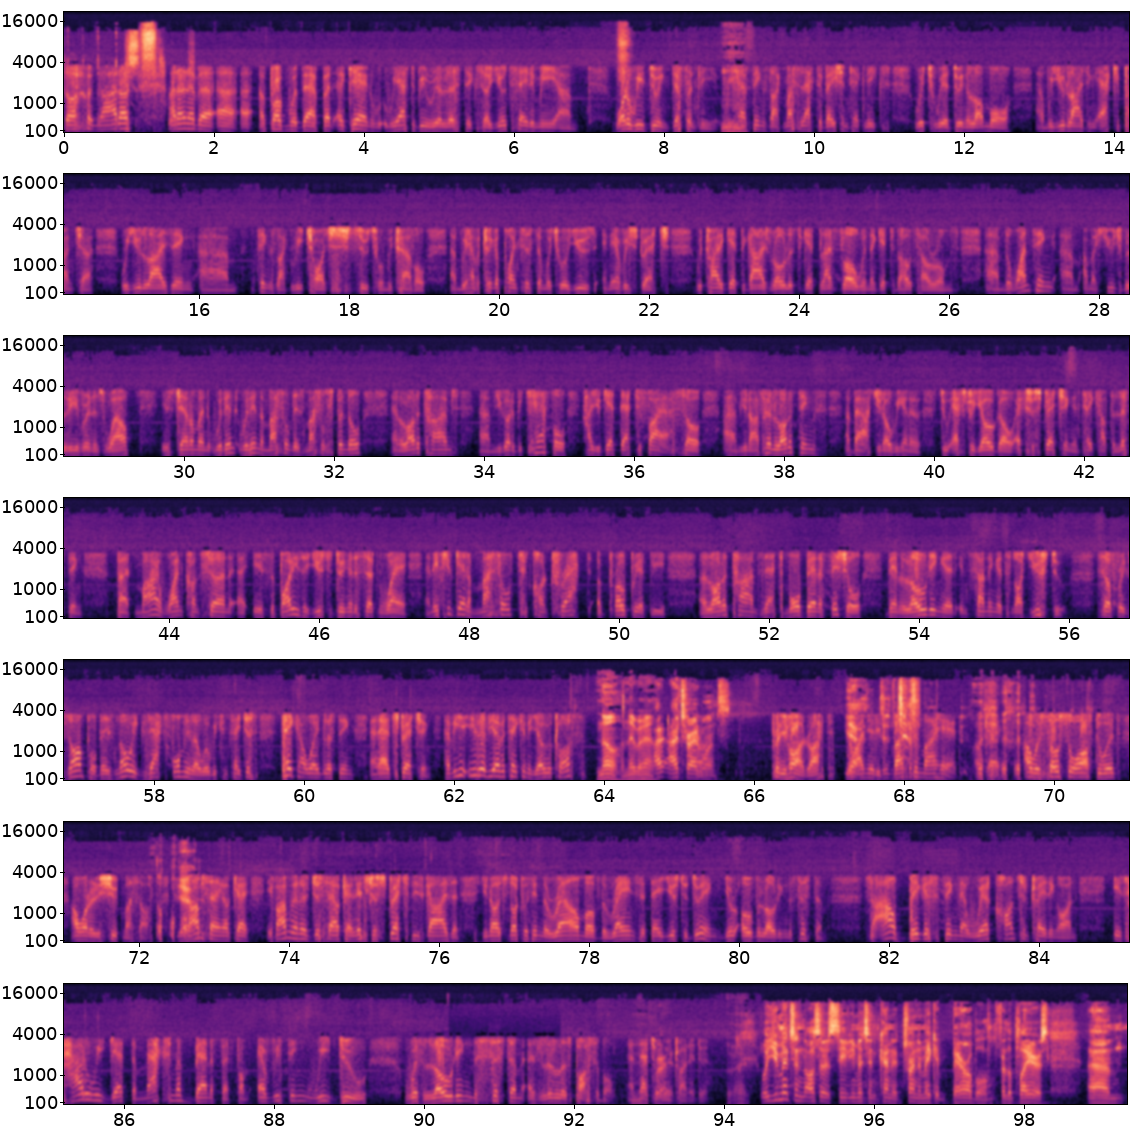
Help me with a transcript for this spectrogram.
So no, I don't. I don't have a, a a problem with that. But again, we have to be realistic. So you'd say to me, um, what are we doing differently? We Mhm. have things like muscle activation techniques, which we're doing a lot more. And we're utilizing acupuncture. We're utilizing um, things like recharge suits when we travel. And we have a trigger point system which we'll use in every stretch. We try to get the guys rollers to get blood flow when they get to the hotel rooms. Um, the one thing um, I'm a huge believer in as well is, gentlemen, within within the muscle there's muscle spindle, and a lot of times um, you got to be careful how you get that to fire. So, um, you know, I've heard a lot of things about, you know, we're going to do extra yoga or extra stretching and take out the lifting. But my one concern uh, is the bodies are used to doing it a certain way, and if you get a muscle to contract appropriately, a lot of times that's more beneficial than loading it in something it's not used to. So, for example, there's no exact formula where we can say just take our weightlifting and add stretching. Have you, either of you ever taken a yoga class? No, I never have. I, I tried once. Pretty hard, right? Yo, Yeah, I nearly busted my head. Okay, I was so sore afterwards. I wanted to shoot myself. And Yeah. I'm saying, okay, if I'm going to just say, okay, let's just stretch these guys, and you know, it's not within the realm of the range that they're used to doing, you're overloading the system. So our biggest thing that we're concentrating on is how do we get the maximum benefit from everything we do with loading the system as little as possible, and that's what we're trying to do. Well, you mentioned also, Steve. You mentioned kind of trying to make it bearable for the players. Um,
